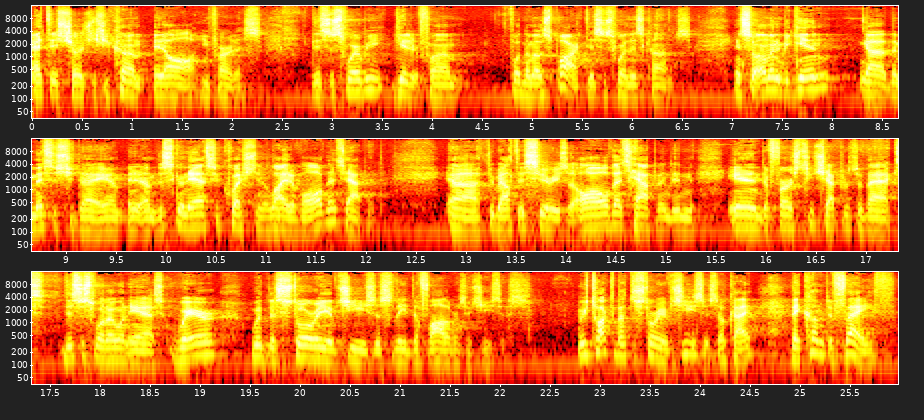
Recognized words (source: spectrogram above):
at this church. If you come at all, you've heard us. This is where we get it from for the most part. This is where this comes. And so I'm going to begin uh, the message today, and I'm just going to ask a question in light of all that's happened uh, throughout this series, all that's happened in, in the first two chapters of Acts. This is what I want to ask Where would the story of Jesus lead the followers of Jesus? We've talked about the story of Jesus, okay? They come to faith.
